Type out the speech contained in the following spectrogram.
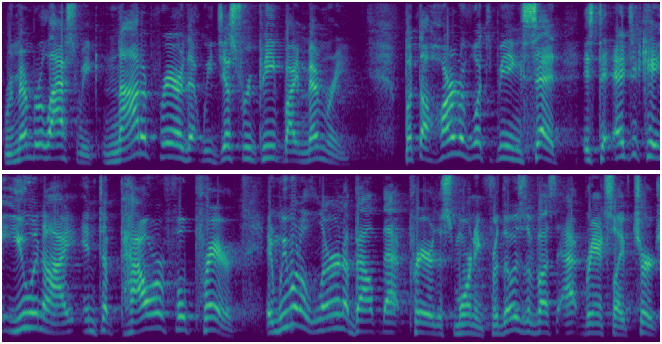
remember last week, not a prayer that we just repeat by memory but the heart of what's being said is to educate you and I into powerful prayer. And we want to learn about that prayer this morning. For those of us at Branch Life Church,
